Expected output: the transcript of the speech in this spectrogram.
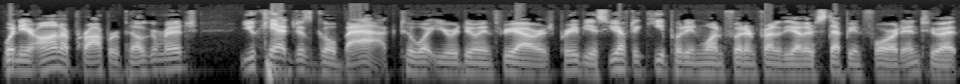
When you're on a proper pilgrimage, you can't just go back to what you were doing 3 hours previous. You have to keep putting one foot in front of the other, stepping forward into it.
